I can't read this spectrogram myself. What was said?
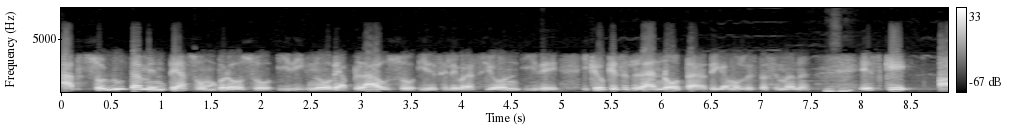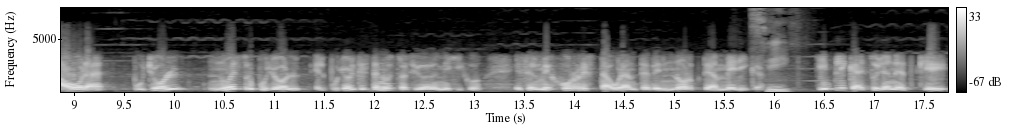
absolutamente asombroso y digno de aplauso y de celebración y de y creo que esa es la nota, digamos, de esta semana, es que ahora Puyol, nuestro Puyol, el Puyol que está en nuestra Ciudad de México, es el mejor restaurante de Norteamérica. ¿Qué implica esto, Janet? Que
